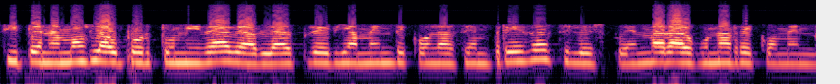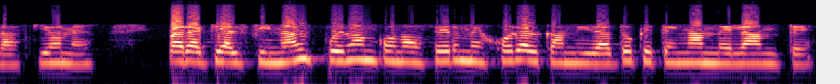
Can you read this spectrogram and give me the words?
si tenemos la oportunidad de hablar previamente con las empresas, se les pueden dar algunas recomendaciones para que al final puedan conocer mejor al candidato que tengan delante,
